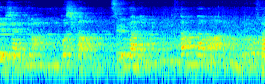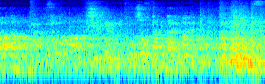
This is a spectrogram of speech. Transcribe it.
停車駅は星川鶴ヶ城二俣川。二俣川。佐川。新店湘南台まで各駅です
